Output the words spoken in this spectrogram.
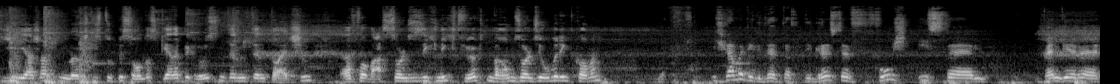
die Herrschaften möchtest du besonders gerne begrüßen, den, den Deutschen? Äh, vor was sollen sie sich nicht fürchten? Warum sollen sie unbedingt kommen? Ich glaube, die, die, die größte Furcht ist, ähm, wenn wir äh,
